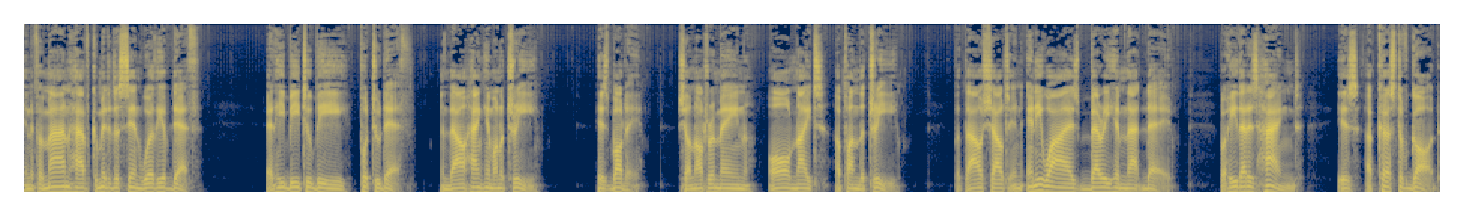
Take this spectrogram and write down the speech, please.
And if a man have committed a sin worthy of death, and he be to be put to death, and thou hang him on a tree, his body shall not remain all night upon the tree, but thou shalt in any wise bury him that day. For he that is hanged is accursed of God,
